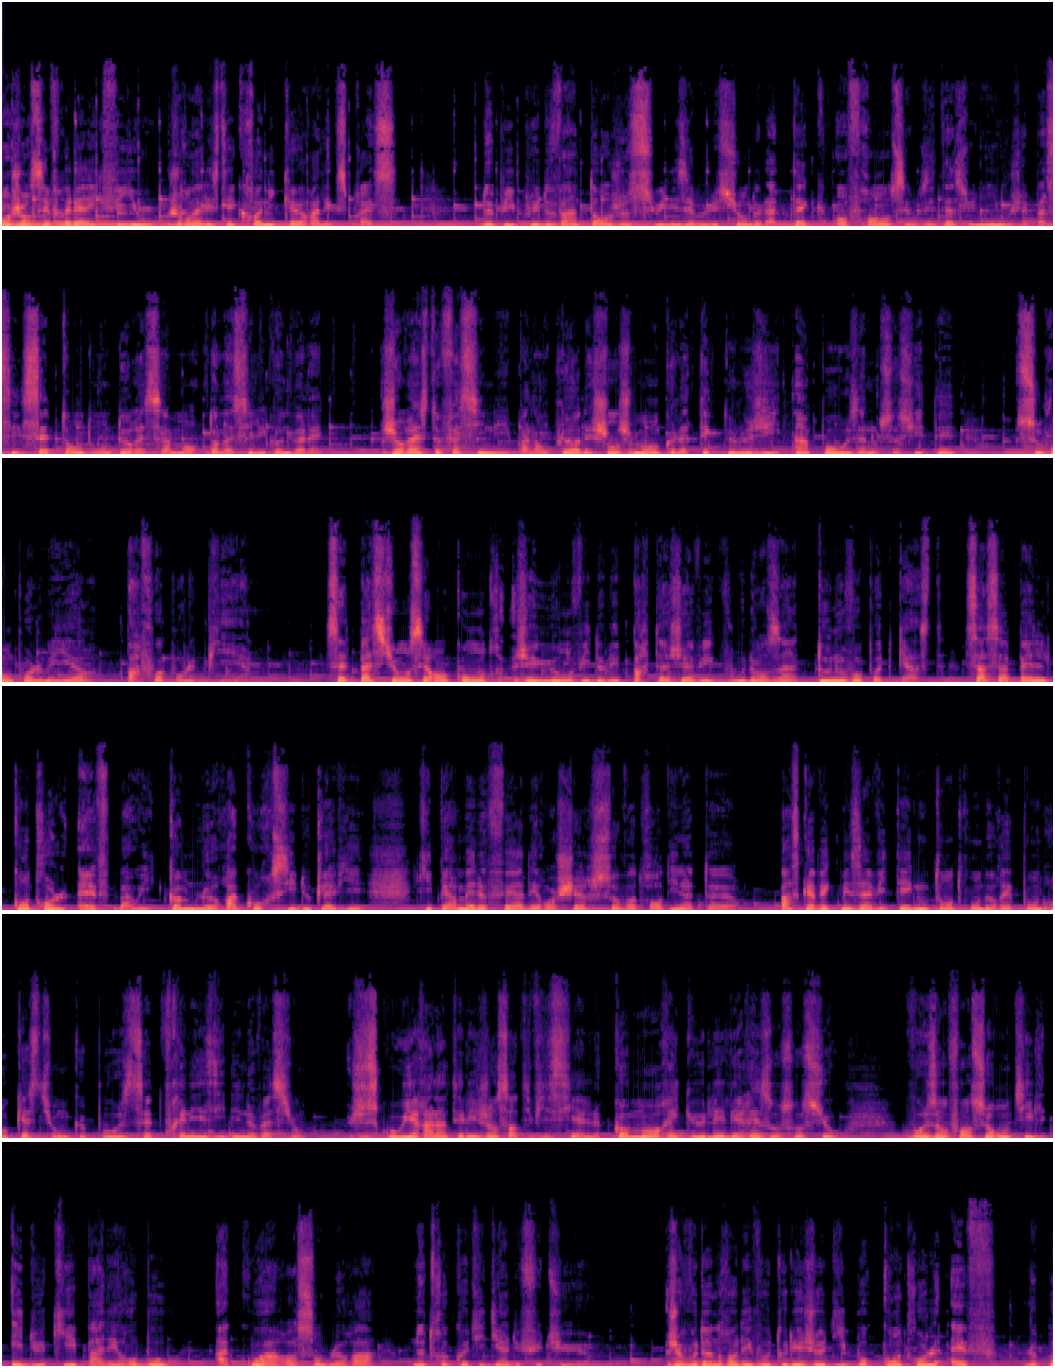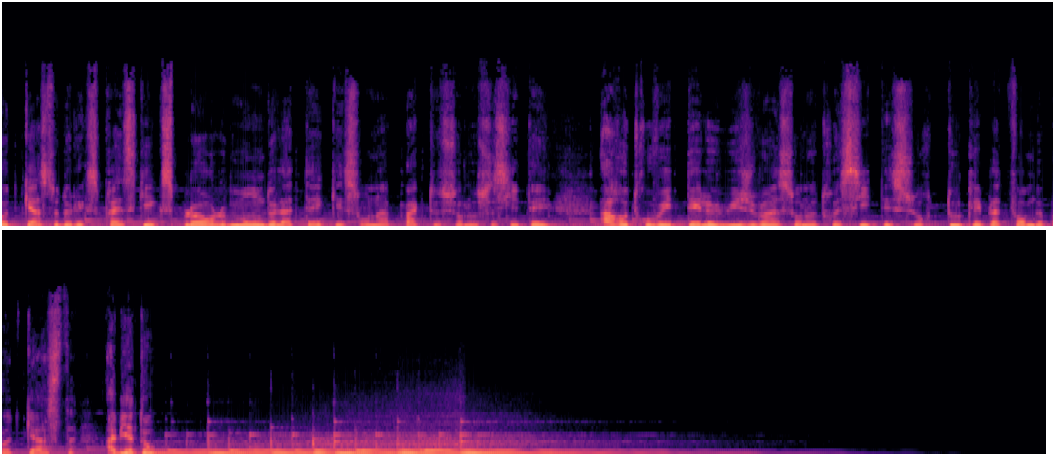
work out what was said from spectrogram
Bonjour, c'est Frédéric Fillou, journaliste et chroniqueur à l'Express. Depuis plus de 20 ans, je suis les évolutions de la tech en France et aux États-Unis, où j'ai passé 7 ans, dont deux récemment dans la Silicon Valley. Je reste fasciné par l'ampleur des changements que la technologie impose à nos sociétés, souvent pour le meilleur, parfois pour le pire. Cette passion, ces rencontres, j'ai eu envie de les partager avec vous dans un tout nouveau podcast. Ça s'appelle Contrôle F, bah oui, comme le raccourci du clavier qui permet de faire des recherches sur votre ordinateur. Parce qu'avec mes invités, nous tenterons de répondre aux questions que pose cette frénésie d'innovation. Jusqu'où ira l'intelligence artificielle? Comment réguler les réseaux sociaux? Vos enfants seront-ils éduqués par des robots? À quoi ressemblera notre quotidien du futur? Je vous donne rendez-vous tous les jeudis pour Contrôle F, le podcast de l'Express qui explore le monde de la tech et son impact sur nos sociétés, à retrouver dès le 8 juin sur notre site et sur toutes les plateformes de podcast. À bientôt!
